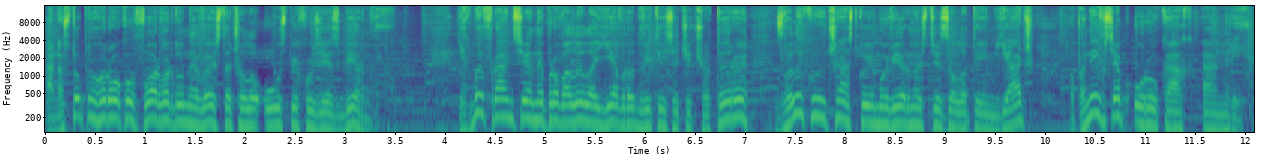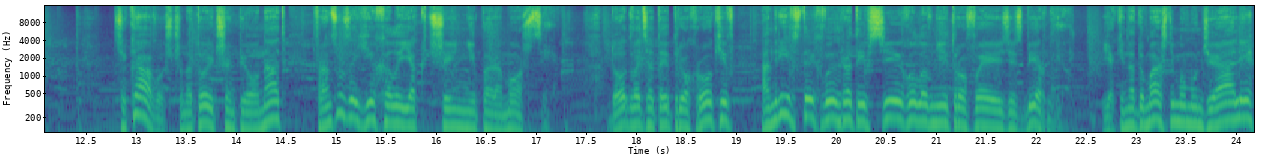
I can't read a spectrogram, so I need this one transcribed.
А наступного року форварду не вистачило успіху зі збірною. Якби Франція не провалила Євро 2004, з великою часткою ймовірності золотий м'яч опинився б у руках Анрі. Цікаво, що на той чемпіонат французи їхали як чинні переможці. До 23 років Анрі встиг виграти всі головні трофеї зі збірною. Як і на домашньому мундіалі,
